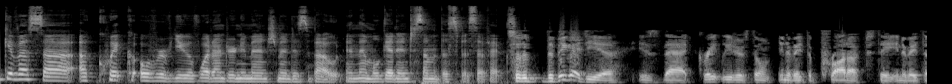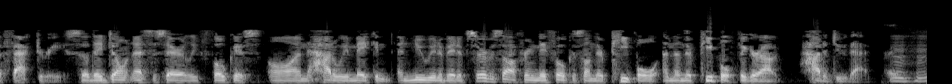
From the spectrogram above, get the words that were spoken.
Give us a, a quick overview of what Under New Management is about, and then we'll get into some of the specifics. So the, the big idea is that great leaders don't innovate the product, they innovate the factory. So they don't necessarily focus on how do we make an, a new innovative service offering, they focus on their people, and then their people figure out how to do that. Right? Mm-hmm.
